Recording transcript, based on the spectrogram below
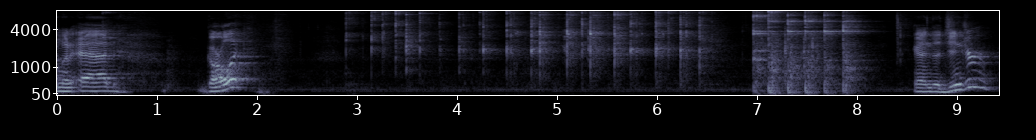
I'm to add garlic. And the ginger.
